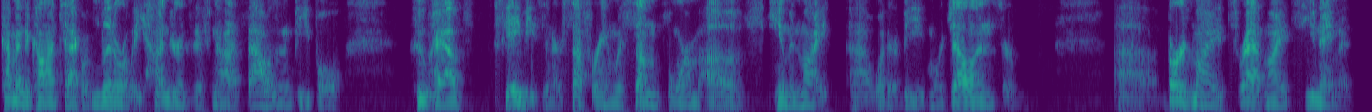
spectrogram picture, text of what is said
come into contact with literally hundreds, if not a thousand people who have scabies and are suffering with some form of human mite, uh, whether it be Morgellons or uh, bird mites, rat mites, you name it.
